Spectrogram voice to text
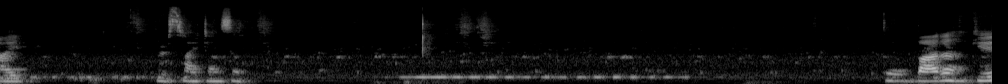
आई इट्स राइट आंसर तो बारह के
